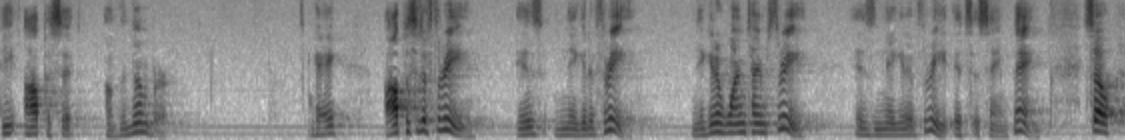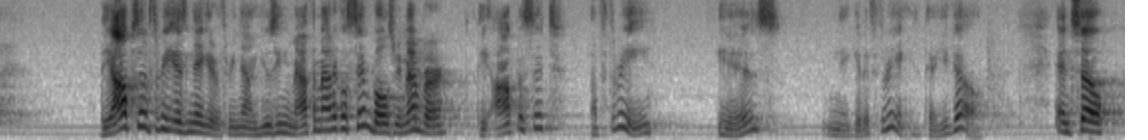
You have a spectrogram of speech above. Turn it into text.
the opposite of the number. Okay? Opposite of 3 is negative 3. Negative 1 times 3 is negative 3. It's the same thing. So the opposite of 3 is negative 3. Now, using mathematical symbols, remember, the opposite of 3 is negative 3. There you go. And so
